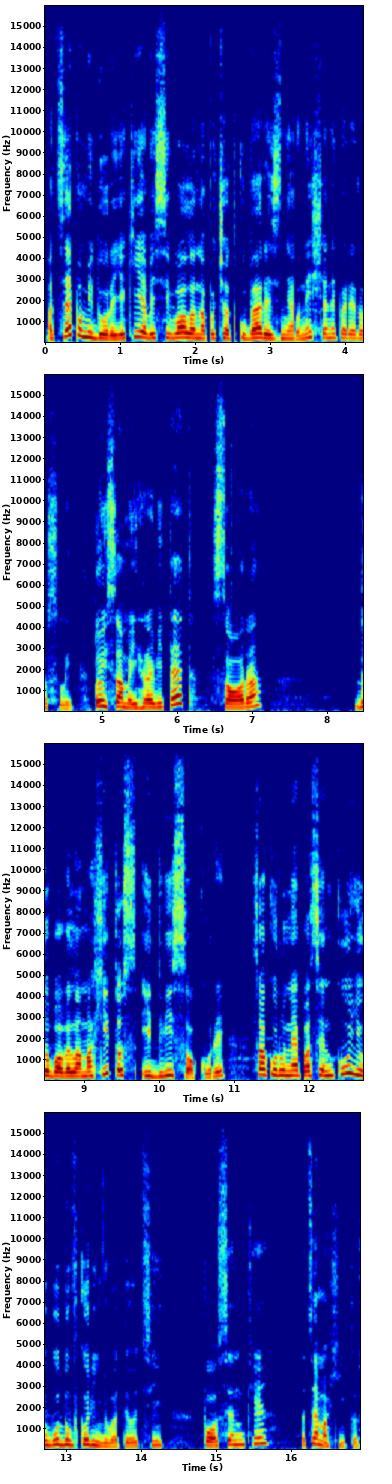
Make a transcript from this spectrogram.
А це помідори, які я висівала на початку березня, вони ще не переросли. Той самий гравітет, сора, додавила махітос і дві сокури. Сакуру не пасинкую, буду вкорінювати оці посинки. А це махітос.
